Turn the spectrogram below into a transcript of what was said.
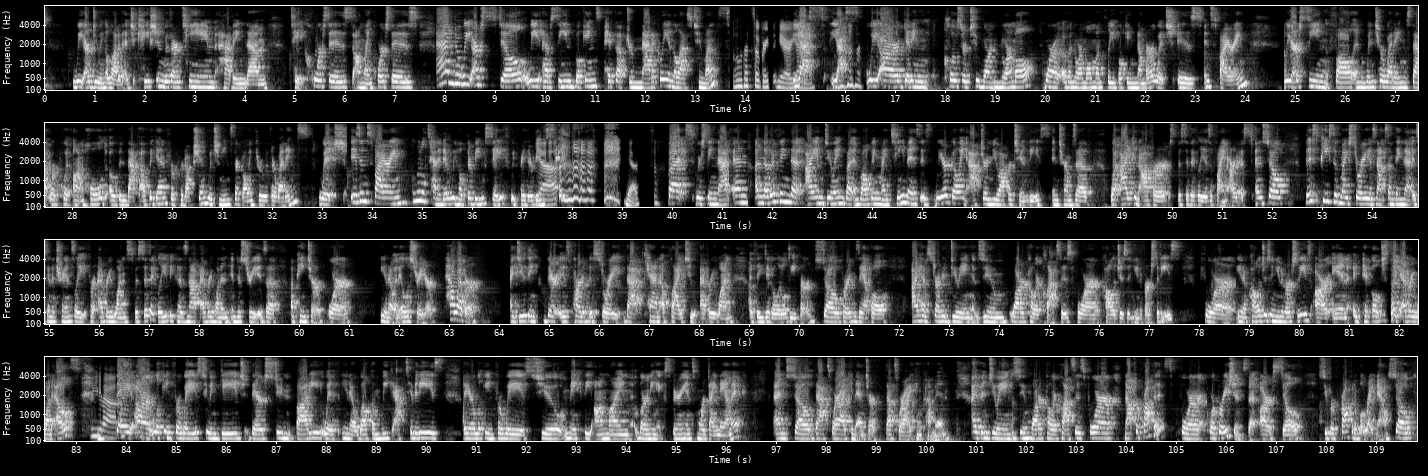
We are doing a lot of education with our team, having them take courses, online courses. And we are still, we have seen bookings pick up dramatically in the last two months. Oh, that's so great to hear. Yeah. Yes, yes. we are getting closer to more normal, more of a normal monthly booking number, which is inspiring. We are seeing fall and winter weddings that were put on hold open back up again for production, which means they're going through with their weddings, which is inspiring, a little tentative. We hope they're being safe. We pray they're being yeah. safe. yes. But we're seeing that. And another thing that I am doing, but involving my team is, is we are going after new opportunities in terms of what I can offer specifically as a fine artist. And so this piece of my story is not something that is going to translate for everyone specifically because not everyone in the industry is a, a painter or, you know, an illustrator. However, I do think there is part of this story that can apply to everyone if they dig a little deeper. So, for example, I have started doing Zoom watercolor classes for colleges and universities. For, you know, colleges and universities are in a pickle just like everyone else. Yeah. They are looking for ways to engage their student body with, you know, welcome week activities they are looking for ways to make the online learning experience more dynamic. And so that's where I can enter. That's where I can come in. I've been doing Zoom watercolor classes for not for profits, for corporations that are still super profitable right now. So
